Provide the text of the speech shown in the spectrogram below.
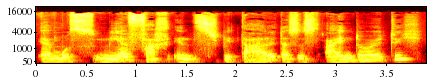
Er muss mehrfach ins Spital, das ist eindeutig.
